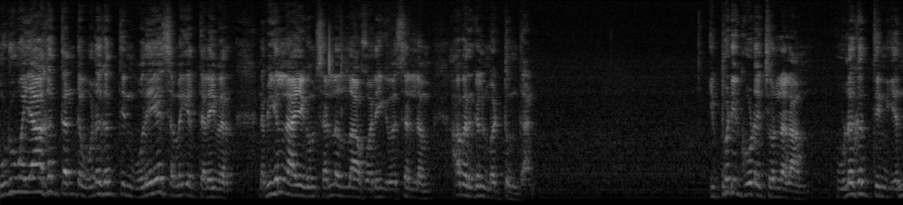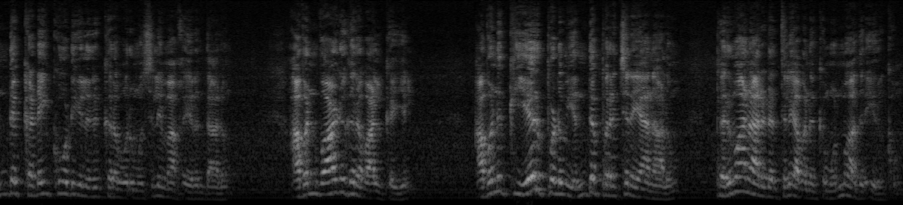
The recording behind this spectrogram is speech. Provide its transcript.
முழுமையாக தந்த உலகத்தின் ஒரே சமய தலைவர் நபிகள் நாயகம் சல்லல்லாஹு அலைஹி வசல்லம் அவர்கள் மட்டும்தான். இப்படி கூட சொல்லலாம் உலகத்தின் எந்த கடைக்கோடியில் இருக்கிற ஒரு முஸ்லிமாக இருந்தாலும் அவன் வாழுகிற வாழ்க்கையில் அவனுக்கு ஏற்படும் எந்த பிரச்சனையானாலும் பெருமானாரிடத்திலே அவனுக்கு முன்மாதிரி இருக்கும்.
